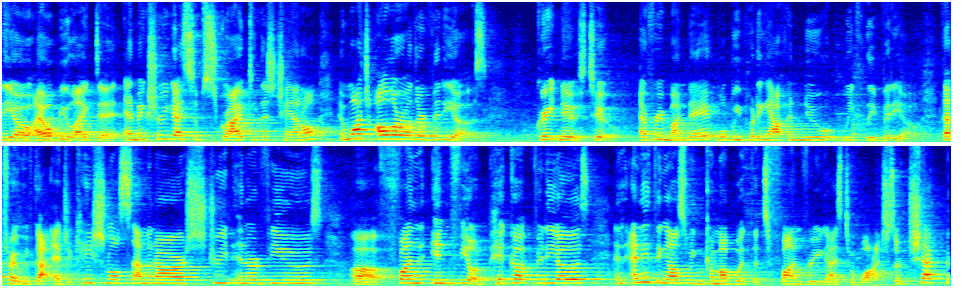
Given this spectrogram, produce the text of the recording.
Video. I hope you liked it. And make sure you guys subscribe to this channel and watch all our other videos. Great news too. Every Monday, we'll be putting out a new weekly video. That's right, we've got educational seminars, street interviews, uh, fun infield pickup videos, and anything else we can come up with that's fun for you guys to watch. So check back.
